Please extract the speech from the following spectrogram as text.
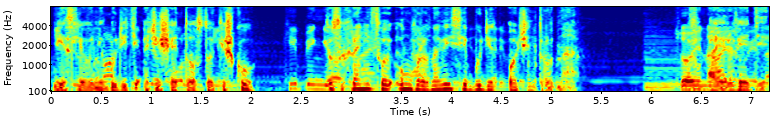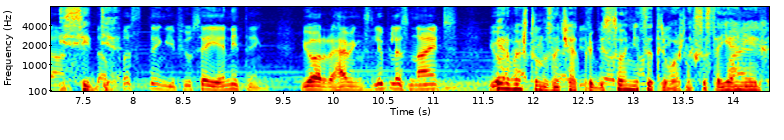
Если вы не будете очищать толстую кишку, то сохранить свой ум в равновесии будет очень трудно. В аюрведе и сидде. Первое, что назначают при бессоннице, тревожных состояниях,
